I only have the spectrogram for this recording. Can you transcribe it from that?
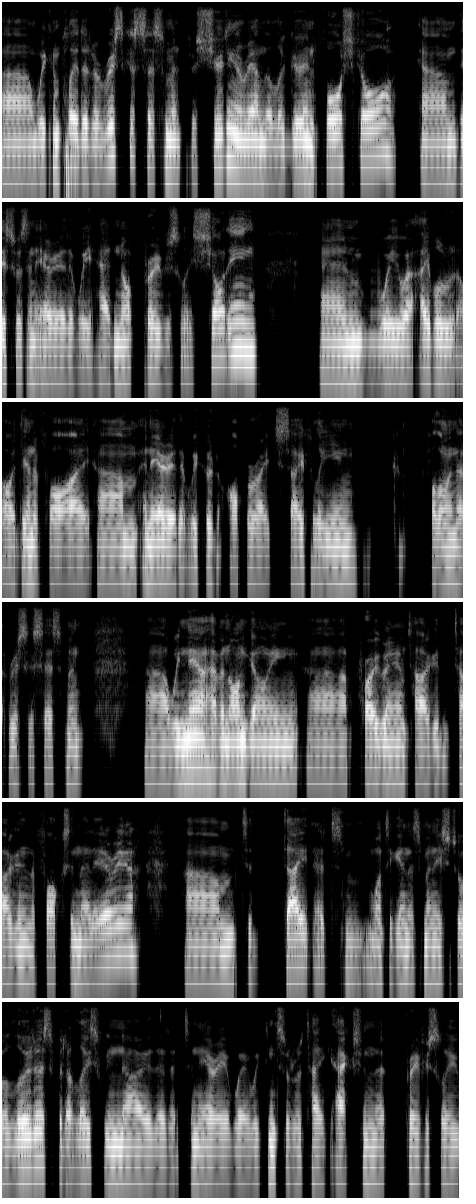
Uh, we completed a risk assessment for shooting around the lagoon foreshore. Um, this was an area that we had not previously shot in and we were able to identify um, an area that we could operate safely in following that risk assessment. Uh, we now have an ongoing uh, program target, targeting the fox in that area. Um, to date, it's once again, it's managed to elude us, but at least we know that it's an area where we can sort of take action that previously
